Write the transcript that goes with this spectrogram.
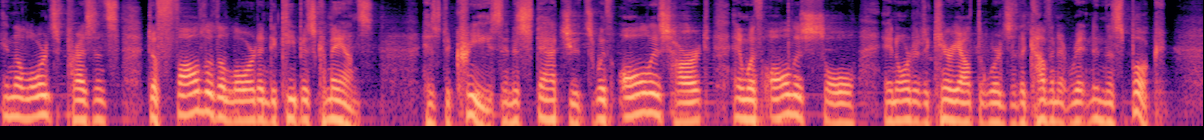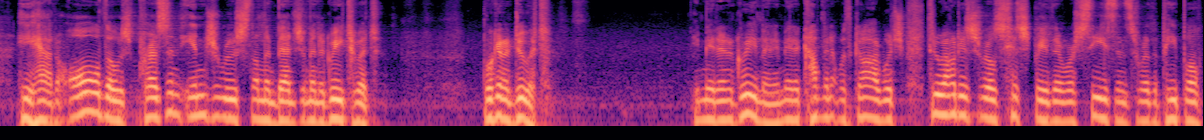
in the Lord's presence to follow the Lord and to keep his commands, his decrees, and his statutes with all his heart and with all his soul in order to carry out the words of the covenant written in this book. He had all those present in Jerusalem and Benjamin agree to it. We're going to do it. He made an agreement. He made a covenant with God, which throughout Israel's history, there were seasons where the people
